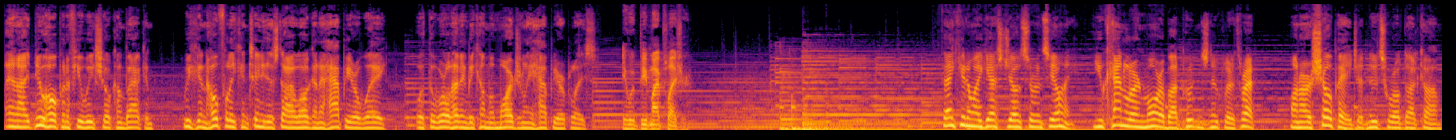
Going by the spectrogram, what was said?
And I do hope in a few weeks you'll come back and we can hopefully continue this dialogue in a happier way with the world having become a marginally happier place. It would be my pleasure. Thank you to my guest, Joe Cirincione. You can learn more about Putin's nuclear threat on our show page at newtsworld.com.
